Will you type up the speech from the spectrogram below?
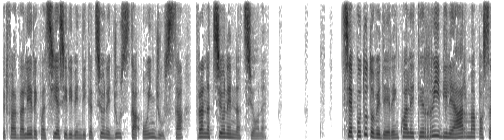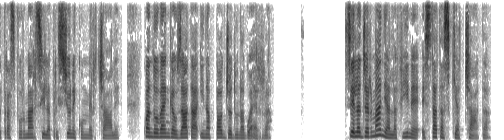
per far valere qualsiasi rivendicazione giusta o ingiusta fra nazione e nazione. Si è potuto vedere in quale terribile arma possa trasformarsi la pressione commerciale quando venga usata in appoggio ad una guerra se la Germania alla fine è stata schiacciata,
